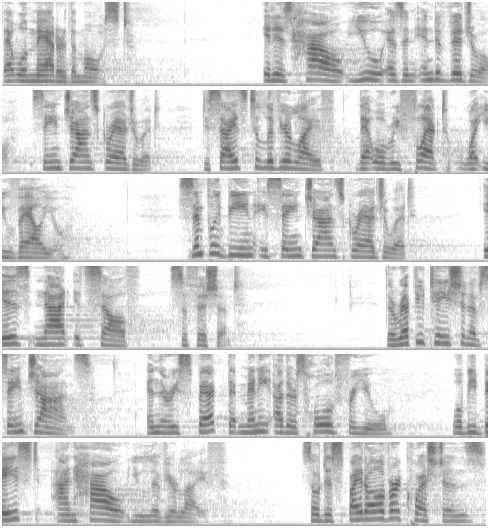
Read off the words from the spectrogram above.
that will matter the most. It is how you, as an individual, St. John's graduate, decides to live your life that will reflect what you value. Simply being a St. John's graduate is not itself sufficient. The reputation of St. John's and the respect that many others hold for you will be based on how you live your life. So, despite all of our questions,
